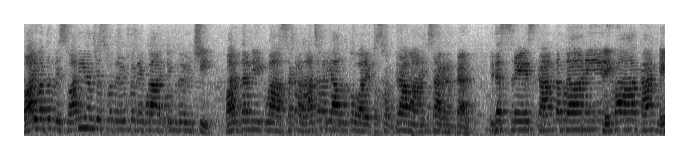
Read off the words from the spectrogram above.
వారి వద్ద నుండి స్వాధీనం చేసుకున్న కూడా అరటింపులు వారిద్దరిని కూడా సకల రాజమర్యాదలతో వారి యొక్క స్వగ్రామానికి సాగనంపాడు. ఇదశ్రేయస్కాండపురాణే రేవాకాండే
